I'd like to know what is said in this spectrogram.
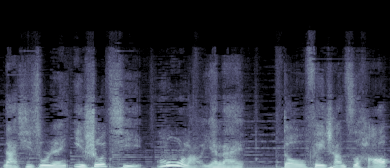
纳西族人一说起穆老爷来，都非常自豪。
